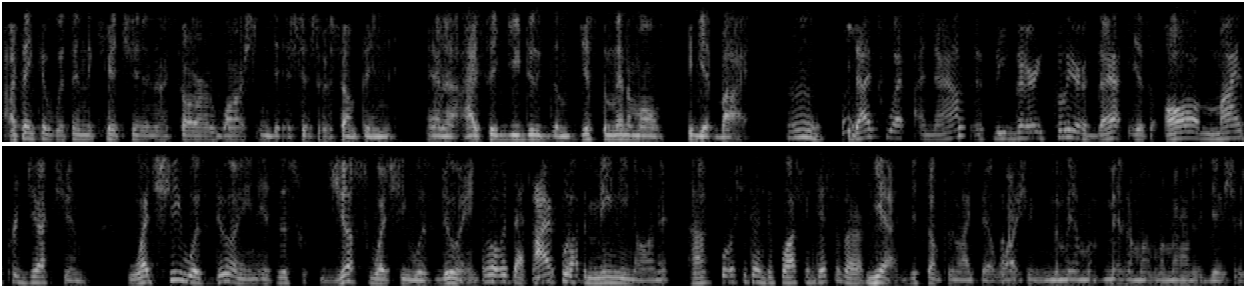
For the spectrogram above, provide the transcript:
I think it was in the kitchen. I saw her washing dishes or something, and I said, "You do the just the minimal to get by." Mm. That's what now. Let's be very clear. That is all my projection. What she was doing is this just what she was doing. what was that? I put the meaning on it, huh? What was she doing? Just washing dishes, or yeah, just something like that, okay. washing the minimum, minimum amount of dishes.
